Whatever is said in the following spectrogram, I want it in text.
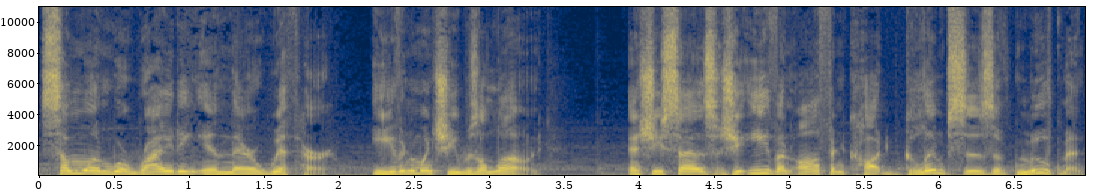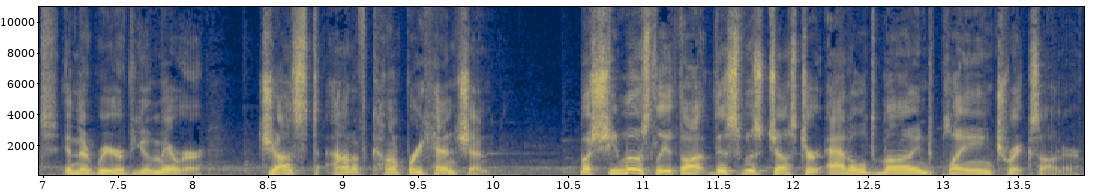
someone were riding in there with her, even when she was alone, and she says she even often caught glimpses of movement in the rearview mirror, just out of comprehension, but she mostly thought this was just her addled mind playing tricks on her.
